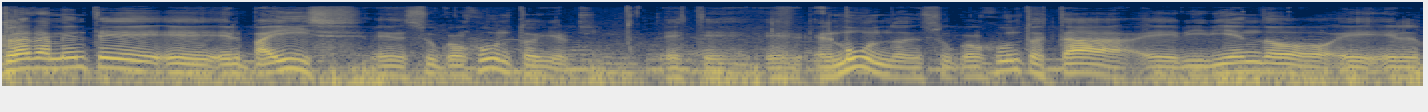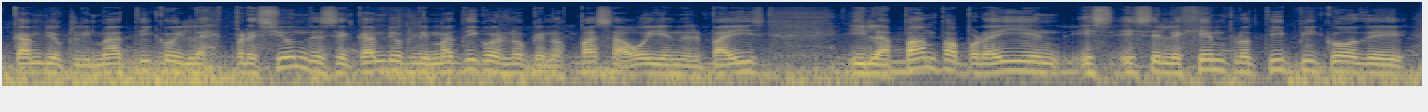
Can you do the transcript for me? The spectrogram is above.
Claramente eh, el país en su conjunto y el, este, mundo en su conjunto está eh, viviendo eh, el cambio climático y la expresión de ese cambio climático es lo que nos pasa hoy en el país. Y La Pampa por ahí es el ejemplo típico de,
